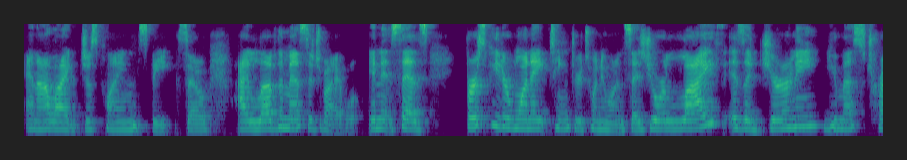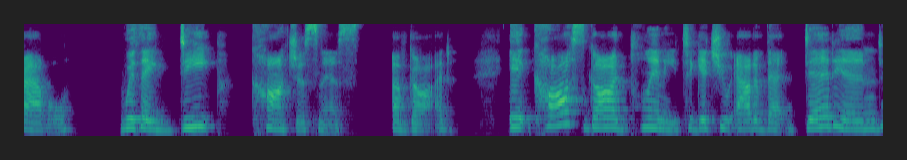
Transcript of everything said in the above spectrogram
and I like just plain speak. So I love the message Bible. And it says, First Peter 1 18 through 21 says, Your life is a journey you must travel with a deep consciousness of God. It costs God plenty to get you out of that dead end,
